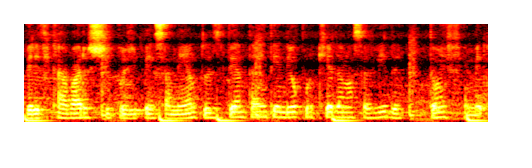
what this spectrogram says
verificar vários tipos de pensamentos e tentar entender o porquê da nossa vida tão efêmera.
